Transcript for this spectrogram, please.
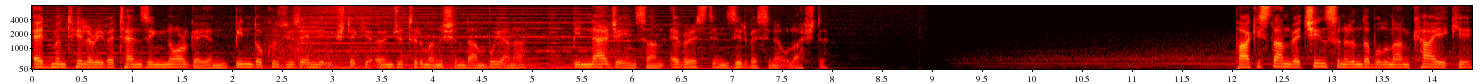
Edmund Hillary ve Tenzing Norgay'ın 1953'teki öncü tırmanışından bu yana binlerce insan Everest'in zirvesine ulaştı. Pakistan ve Çin sınırında bulunan K2,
